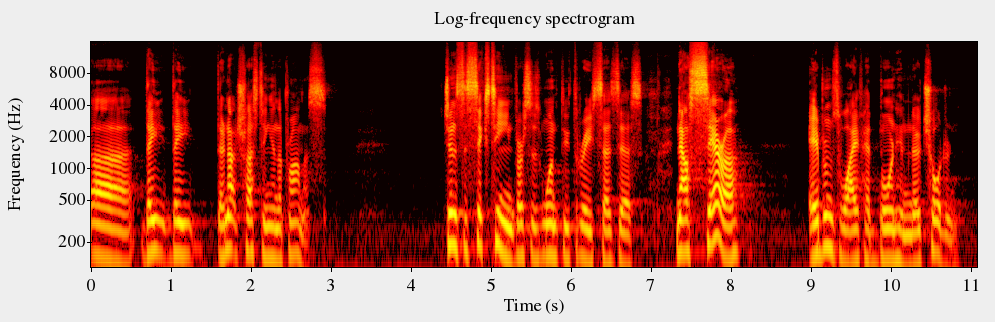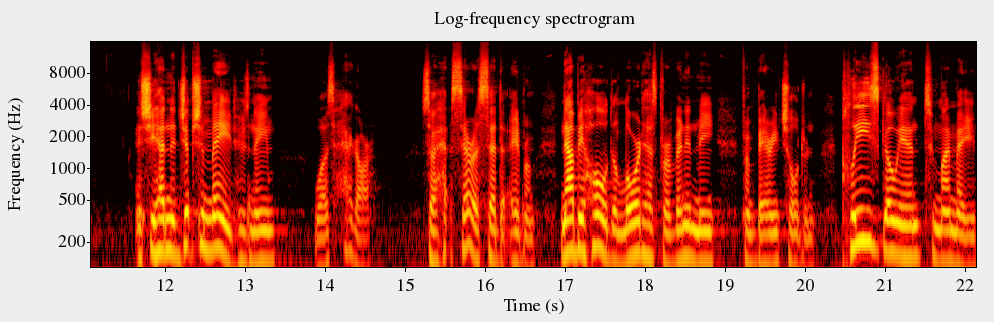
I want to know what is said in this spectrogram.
uh, they, they, they're not trusting in the promise. Genesis 16, verses 1 through 3 says this Now Sarah, Abram's wife, had borne him no children, and she had an Egyptian maid whose name was Hagar. So Sarah said to Abram, Now behold, the Lord has prevented me from bearing children. Please go in to my maid.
